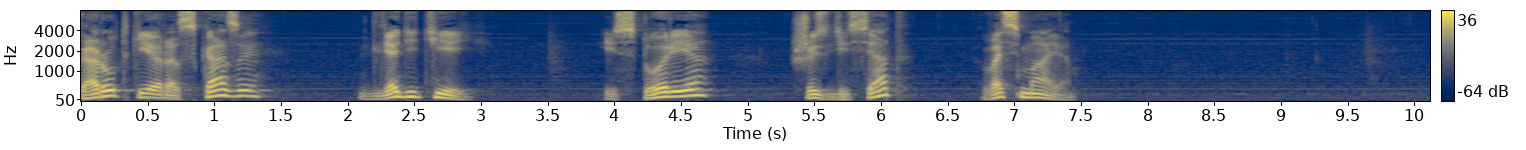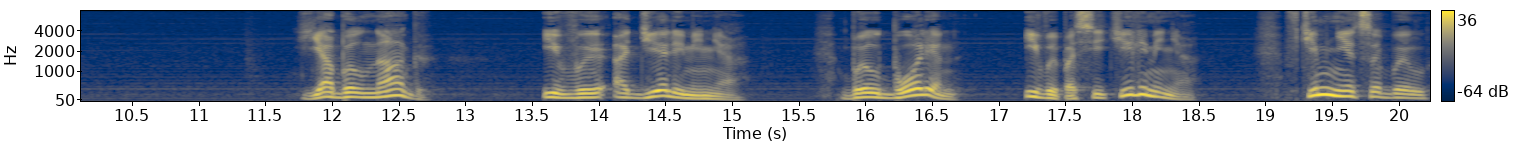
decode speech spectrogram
Короткие рассказы для детей. История 68. Я был наг, и вы одели меня. Был болен, и вы посетили меня. В темнице был,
